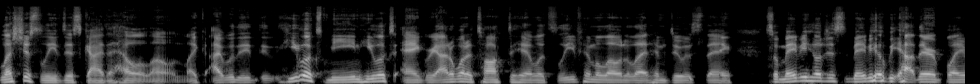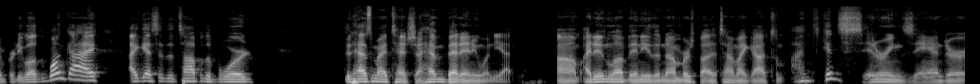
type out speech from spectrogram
let's just leave this guy the hell alone. Like i would he looks mean he looks angry i don't want to talk to him let's leave him alone and let him do his thing. So maybe he'll just maybe he'll be out there playing pretty well. The one guy i guess at the top of the board that has my attention i haven't bet anyone yet. Um, I didn't love any of the numbers by the time I got to them. I'm considering Xander,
